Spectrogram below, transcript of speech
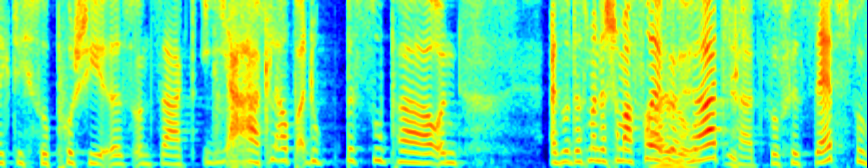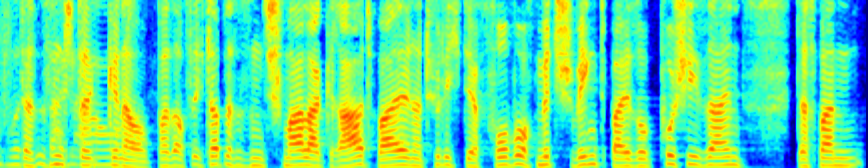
richtig so pushy ist und sagt, ja, glaub, du bist super und also, dass man das schon mal vorher Also, gehört ich- hat, so fürs Selbstbewusstsein. Das ist ein auch. genau, pass auf, ich glaube, das ist ein schmaler Grad, weil natürlich der Vorwurf mitschwingt bei so pushy sein, dass man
